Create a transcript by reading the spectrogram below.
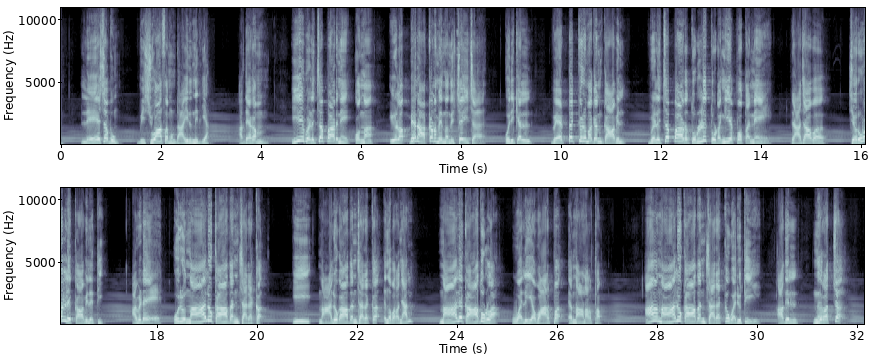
ലേശവും വിശ്വാസമുണ്ടായിരുന്നില്ല. അദ്ദേഹം ഈ വെളിച്ചപ്പാടിനെ ഒന്ന് ഇളഭ്യനാക്കണമെന്ന് നിശ്ചയിച്ച് ഒരിക്കൽ വേട്ടയ്ക്കൊരു മകൻ കാവിൽ വെളിച്ചപ്പാട് തുള്ളി തുടങ്ങിയപ്പോൾ തന്നെ രാജാവ് ചെറുവള്ളിക്കാവിലെത്തി. അവിടെ ഒരു നാലു കാതൻ ചരക്ക് ഈ നാലു കാതൻ ചരക്ക് എന്ന് പറഞ്ഞാൽ നാല് കാതുള്ള വലിയ വാർപ്പ് എന്നാണ് അർത്ഥം. ആ നാലു കാതൻ ചരക്ക് വരുത്തി അതിൽ നിറച്ച്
